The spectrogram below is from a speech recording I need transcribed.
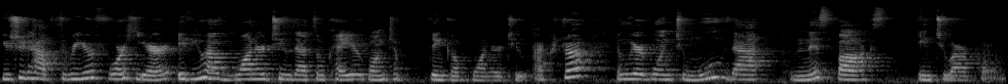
you should have three or four here. If you have one or two, that's okay. You're going to think of one or two extra, and we are going to move that from this box into our poem.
